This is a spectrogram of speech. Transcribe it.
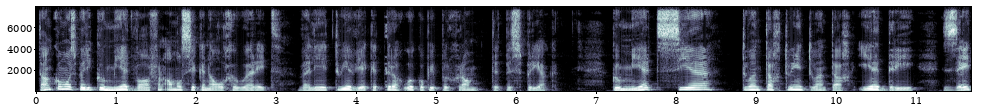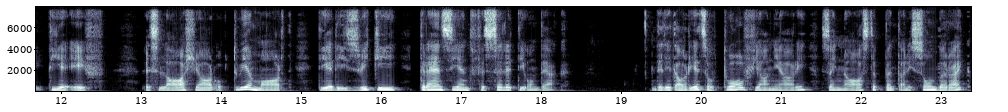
Dan kom ons by die komeet waarvan almal seker nou al gehoor het. Willie het 2 weke terug ook op die program dit bespreek. Komeet C 2022 E3 ZTF is laas jaar op 2 Maart deur die Zwicky Transient Facility ontdek. Dit het alreeds op 12 Januarie sy naaste punt aan die son bereik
